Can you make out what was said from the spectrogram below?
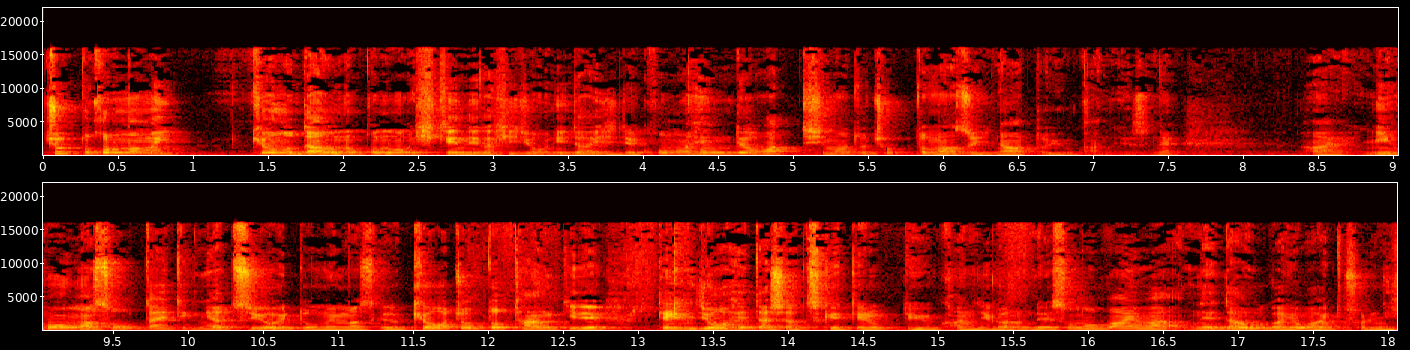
ちょっとこのまま今日のダウのこの引け値が非常に大事でこの辺で終わってしまうとちょっとまずいなという感じですね。はい、日本は相対的には強いと思いますけど今日ちょっと短期で天井下手したつけてるっていう感じがあるんでその場合はねダウが弱いとそれに引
